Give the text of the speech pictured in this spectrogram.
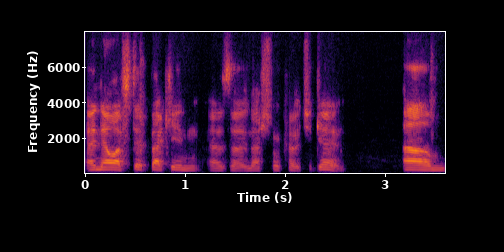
and now I've stepped back in as a national coach again. Um,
